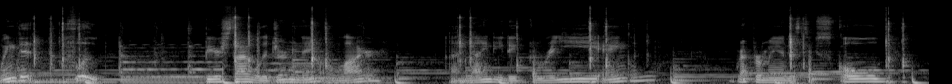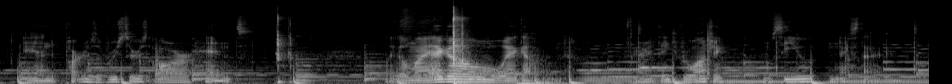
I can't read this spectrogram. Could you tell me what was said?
Winged it, flute. Beer style with a German name, a lager. A 90 degree angle. Reprimand is to scold. And partners of roosters are hens. Leggo my Eggo, wagon. Alright, thank you for watching. We'll see you next time.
